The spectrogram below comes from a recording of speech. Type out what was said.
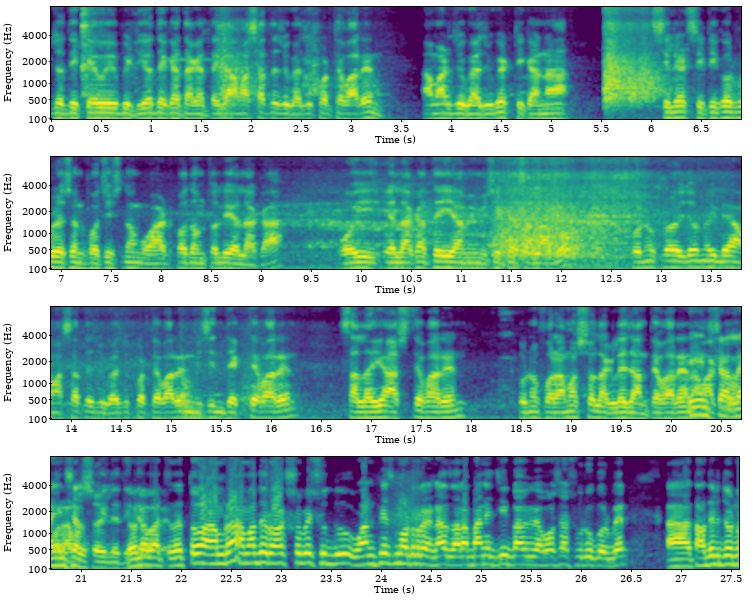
যদি কেউ এই ভিডিও দেখে থাকে তাহলে আমার সাথে যোগাযোগ করতে পারেন। আমার যোগাযোগের ঠিকানা সিলেট সিটি কর্পোরেশন পঁচিশ নং ওয়ার্ড কদমতলি এলাকা। ওই এলাকাতেই আমি মেশিনটা চালাবো। কোনো প্রয়োজন হইলে আমার সাথে যোগাযোগ করতে পারেন মেশিন দেখতে পারেন চালাইয়া আসতে পারেন। কোনো পরামর্শ লাগলে জানতে পারেন ইনশাআল্লাহ ইনশাআল্লাহ। ধন্যবাদ। তো আমরা আমাদের ওয়ার্কশপে শুধু ওয়ান ফেস মোটরে না যারা বাণিজ্যিক ভাবে ব্যবসা শুরু করবেন তাদের জন্য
